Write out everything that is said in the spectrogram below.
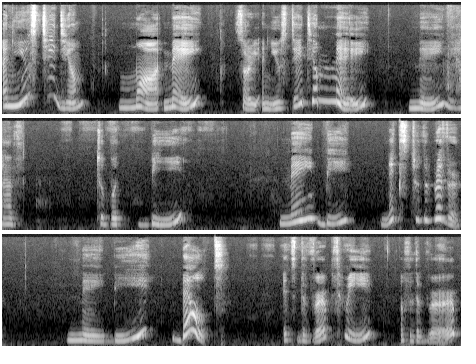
A new stadium may, sorry, a new stadium may, may, we have to put be, may be next to the river. May be built. It's the verb 3 of the verb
